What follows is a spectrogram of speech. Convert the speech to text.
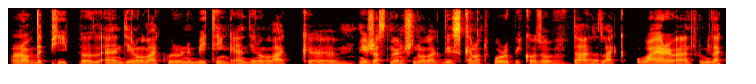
one of the people. And you know like we were in a meeting. And you know like um, he just mentioned you know like this cannot work because of that. And I was like why are and for me like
